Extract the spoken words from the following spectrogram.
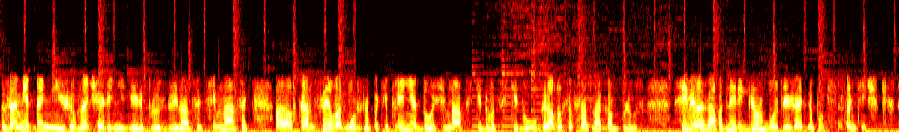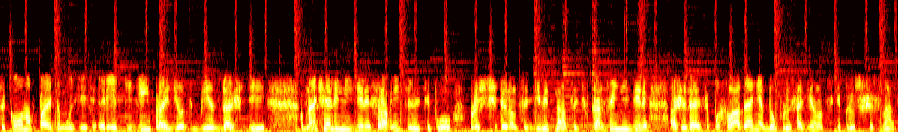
заметно ниже. В начале недели плюс 12-17, а в конце возможно потепление до 17-22 градусов со знаком плюс. Северо-западный регион будет лежать на пути атлантических циклонов, поэтому здесь редкий день пройдет без дождей. В начале недели сравнительно тепло, плюс 14-19. В конце недели ожидается похолодание до плюс 11, плюс 16.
